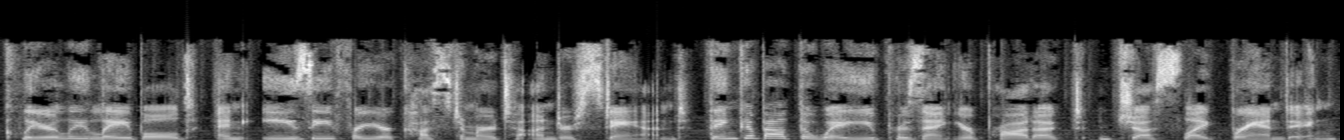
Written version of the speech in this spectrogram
clearly labeled, and easy for your customer to understand. Think about the way you present your product just like branding.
